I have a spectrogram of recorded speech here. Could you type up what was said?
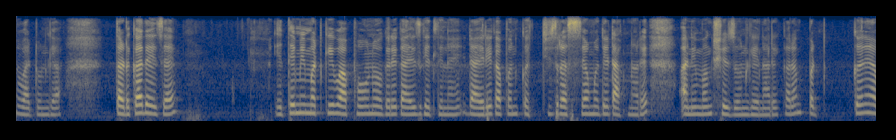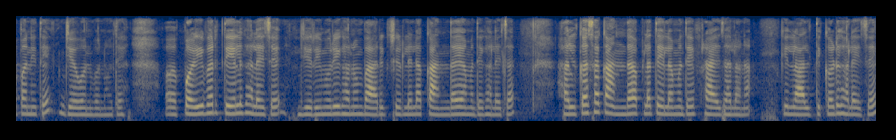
वाटून घ्या. तडका द्यायचा आहे. इथे मी मटकी वाफवून वगैरे काहीच घेतली नाही. डायरेक्ट आपण कच्चीच रस्स्यामध्ये टाकणार आहे आणि मग शिजवून घेणार आहे. कारण पटकन आपण इथे जेवण बनवते. पळीवर तेल घालायचं आहे जिरीमुरी घालून बारीक चिरलेला कांदा यामध्ये घालायचा आहे. हलकासा कांदा आपला तेलामध्ये फ्राय झाला ना की लाल तिखट घालायचं आहे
